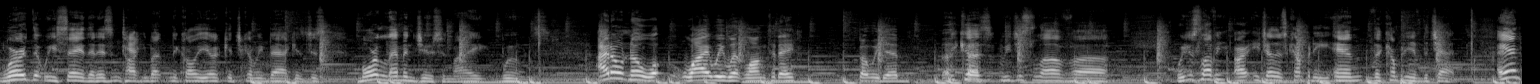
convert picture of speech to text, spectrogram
word that we say that isn't talking about Nikola Jokic coming back is just more lemon juice in my wounds I don't know wh- why we went long today, but we did. because we just love uh, we just love e- our, each other's company and the company of the chat and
